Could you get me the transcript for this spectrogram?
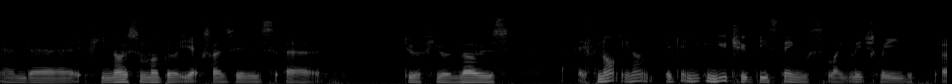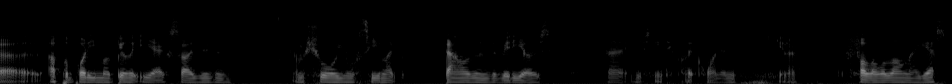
and uh, if you know some mobility exercises uh, do a few of those if not you know again you can youtube these things like literally uh, upper body mobility exercises and I'm sure you'll see like thousands of videos. Uh, you just need to click one and you know follow along, I guess.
